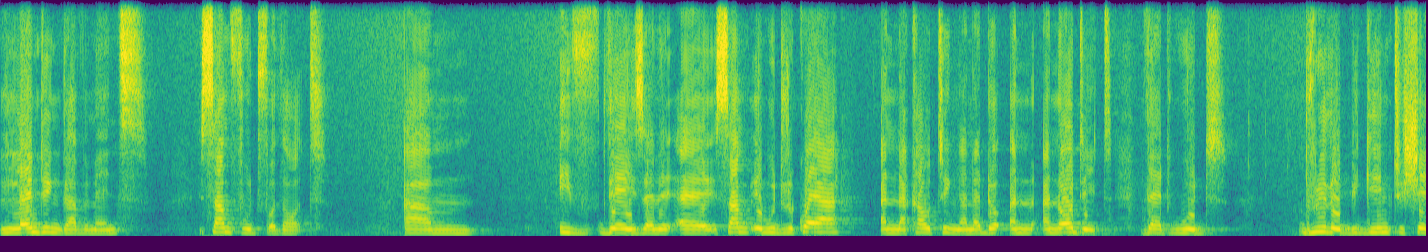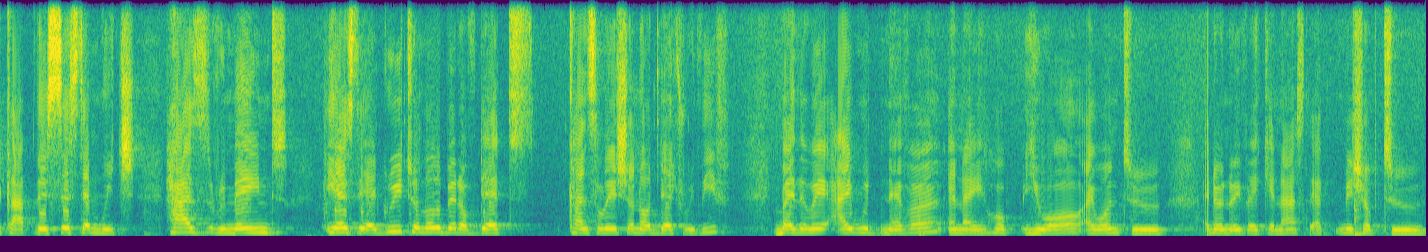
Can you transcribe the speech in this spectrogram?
lending governments, some food for thought. Um, if there is an, uh, some, it would require an accounting, an, an, an audit that would really begin to shake up the system which has remained, yes, they agree to a little bit of debt cancellation or debt relief. By the way, I would never, and I hope you all, I want to, I don't know if I can ask the Bishop to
